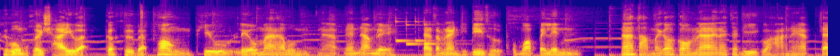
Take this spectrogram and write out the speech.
คือผมเคยใช้อยู่อะก็คือแบบพ่องพิ้วเร็วมากครับผมนะครับแนะนำเลย แต่ตำแหน่งที่ดีสุดผมว่าไปเล่น หน้าต่ำไม่ก็กองหน้าน่าจะดีกว่านะครับ แต่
